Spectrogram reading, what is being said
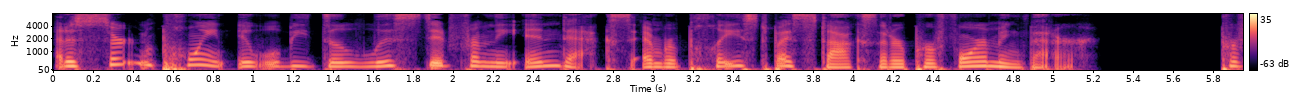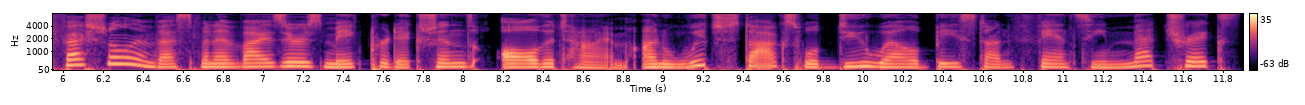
at a certain point it will be delisted from the index and replaced by stocks that are performing better. Professional investment advisors make predictions all the time on which stocks will do well based on fancy metrics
